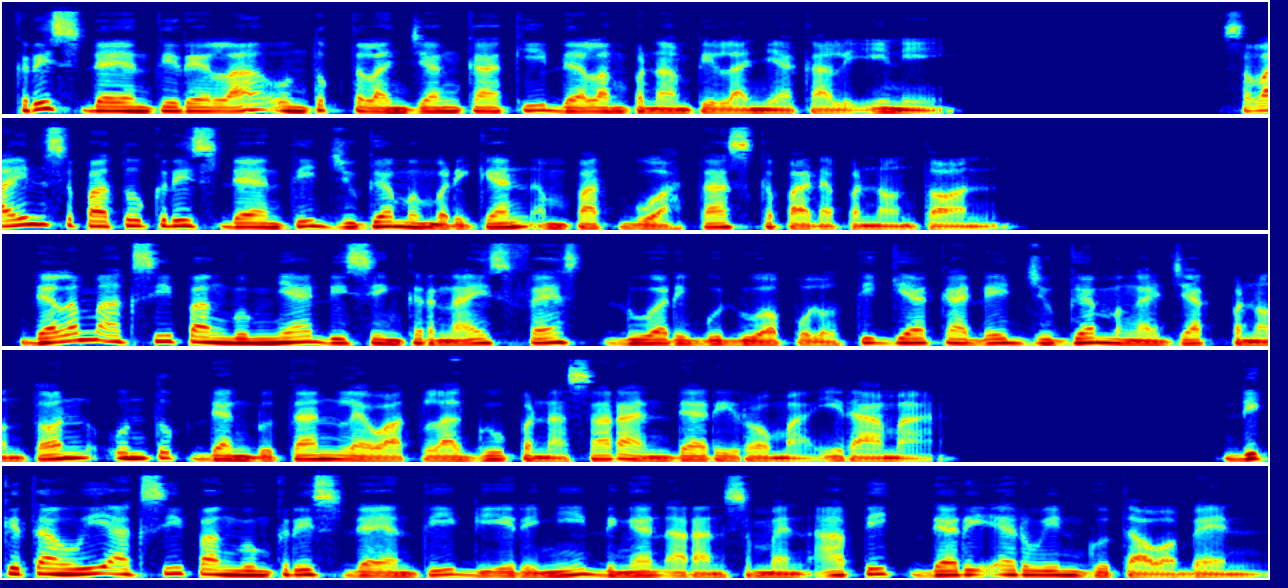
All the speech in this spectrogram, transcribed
Chris Dayanti rela untuk telanjang kaki dalam penampilannya kali ini. Selain sepatu Chris Dayanti juga memberikan empat buah tas kepada penonton. Dalam aksi panggungnya di Synchronize Fest 2023 KD juga mengajak penonton untuk dangdutan lewat lagu Penasaran dari Roma Irama. Diketahui aksi panggung Chris Dayanti diiringi dengan aransemen apik dari Erwin Gutawa Band.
